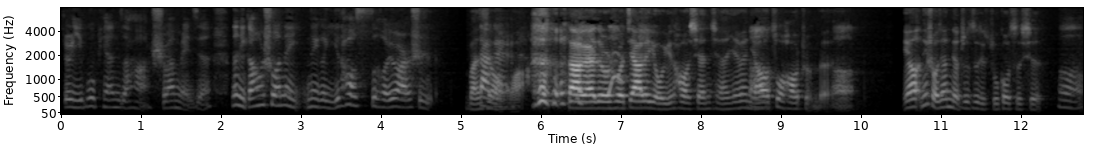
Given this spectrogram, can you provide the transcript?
就是一部片子哈，十万美金。那你刚刚说那那个一套四合院是玩笑话，大概就是说家里有一套闲钱，因为你要做好准备。嗯，你要你首先你得对自己足够自信。嗯，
